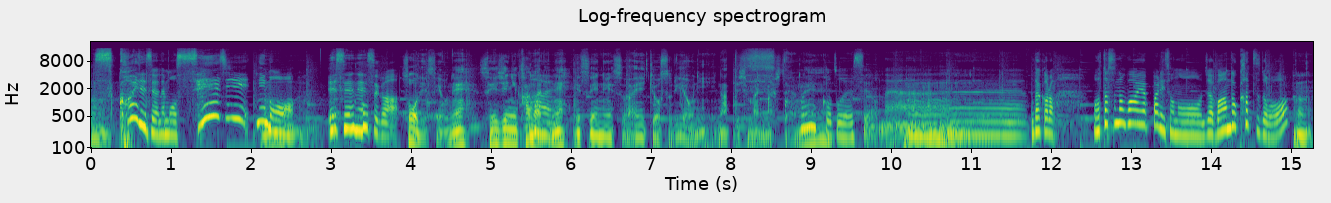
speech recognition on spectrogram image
うんすごいですよね。もう政治にもうん SNS が。そうですよね政治にかなりね、SNS は影響するようになってしまいましたよね。いうことですよね。だから私の場合やっぱりそのじゃあバンド活動うん。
